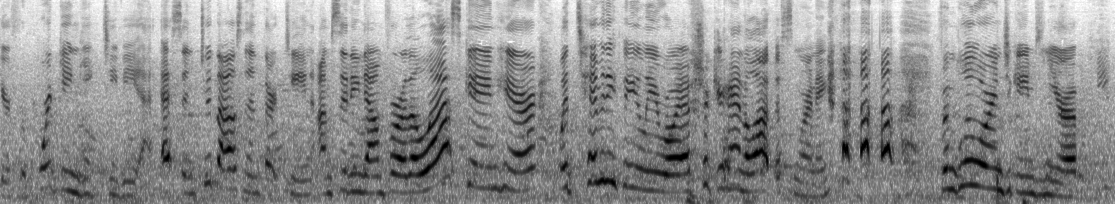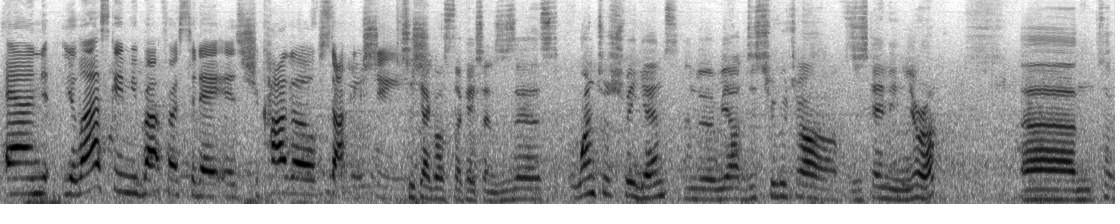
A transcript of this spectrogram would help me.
here for Board Game Geek TV at Essen 2013. I'm sitting down for the last game here with Timothy Leroy. I've shook your hand a lot this morning. from Blue Orange Games in Europe. And your last game you brought for us today is Chicago Stock Exchange. Chicago Stock Exchange. This is one, two, three games, and uh, we are distributor of this game in Europe. Um, so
